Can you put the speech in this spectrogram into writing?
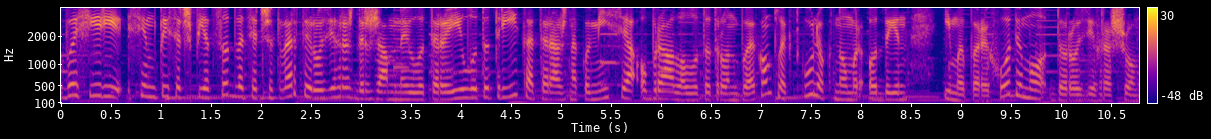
В ефірі 7524 розіграш державної лотереї Лототрійка. Тиражна комісія обрала лототрон Б комплект кульок номер 1 І ми переходимо до розіграшу.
